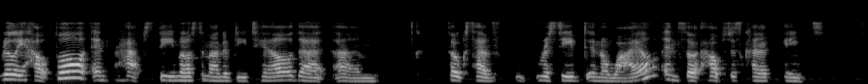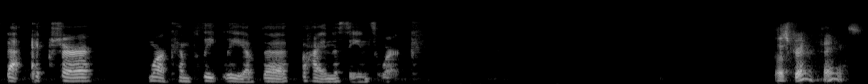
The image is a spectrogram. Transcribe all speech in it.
really helpful and perhaps the most amount of detail that um, folks have received in a while. And so it helps just kind of paint that picture more completely of the behind the scenes work. That's great. Thanks.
